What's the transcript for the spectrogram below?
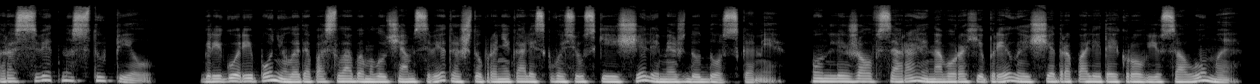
Рассвет наступил. Григорий понял это по слабым лучам света, что проникали сквозь узкие щели между досками. Он лежал в сарае на ворохе прелой, щедро политой кровью соломы.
